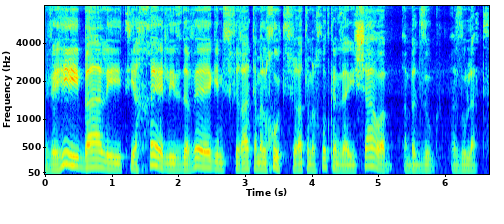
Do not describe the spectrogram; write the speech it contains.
והיא באה להתייחד, להזדווג עם ספירת המלכות. ספירת המלכות כאן זה האישה או הבת זוג, הזולת.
